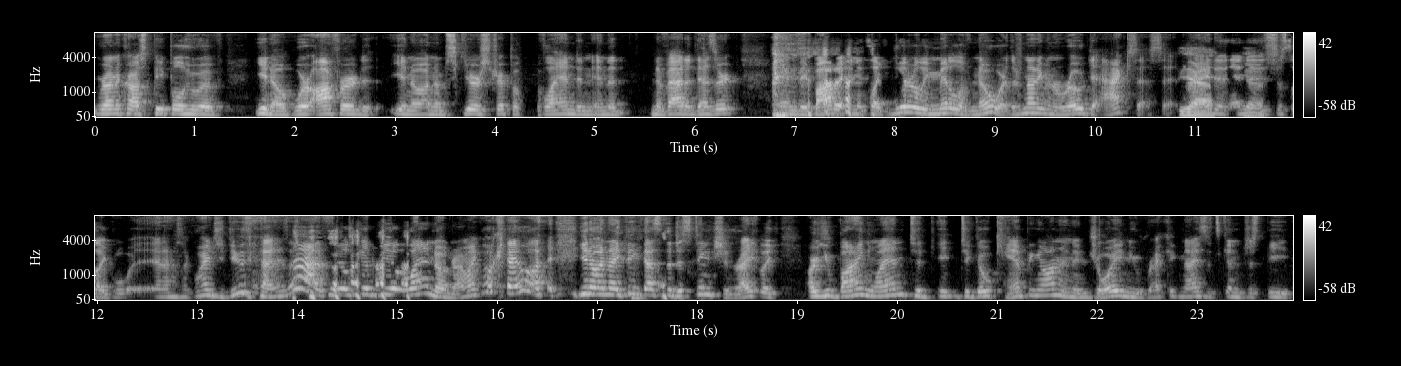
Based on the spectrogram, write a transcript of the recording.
run across people who have you know, were offered, you know, an obscure strip of land in, in the Nevada desert and they bought it and it's like literally middle of nowhere. There's not even a road to access it. Yeah. Right. And, and yeah. it's just like, and I was like, why did you do that? And like, ah, it feels good to be a landowner. I'm like, okay, well, you know, and I think that's the distinction, right? Like, are you buying land to, to go camping on and enjoy and you recognize it's going to just be,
